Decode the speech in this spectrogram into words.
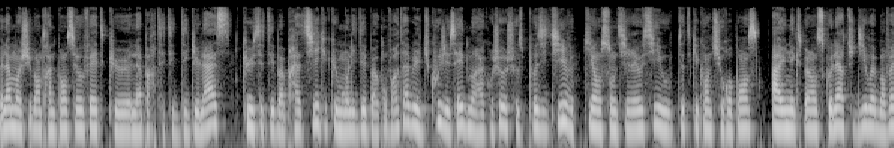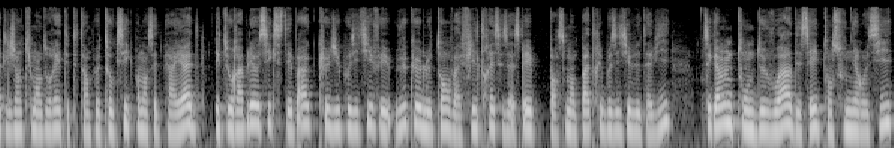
Mais là, moi, je suis pas en train de penser au fait que l'appart était dégueulasse, que c'était pas pratique, que mon lit était pas confortable. Et du coup, j'essaye de me raccrocher aux choses positives qui en sont tirées aussi. Ou peut-être que quand tu repenses à une expérience scolaire, tu dis, ouais, ben en fait, les gens qui m'entouraient étaient peut-être un peu toxiques pendant cette période. Et te rappeler aussi que c'était pas que du positif. Et vu que le temps va filtrer ces aspects forcément pas très positifs de ta vie, c'est quand même ton devoir d'essayer de t'en souvenir aussi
